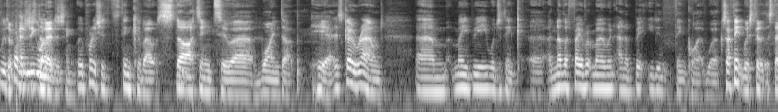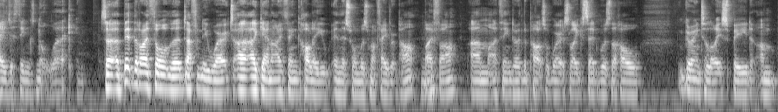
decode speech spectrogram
we Depending on start- editing. We probably should think about starting to uh, wind up here. Let's go round. Um, maybe, what do you think? Uh, another favourite moment and a bit you didn't think quite works. I think we're still at the stage of things not working. So a bit that I thought that definitely worked. Uh, again, I think Holly in this one was my favourite part Mm-hmm. by far. Um, I think the the parts that works, like I said, was the whole going to Lightspeed, um,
